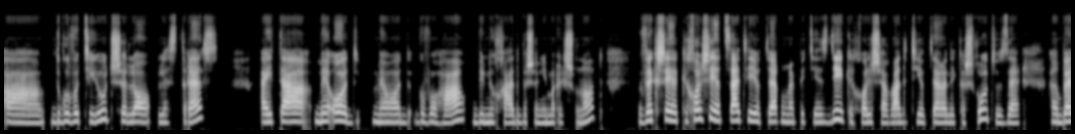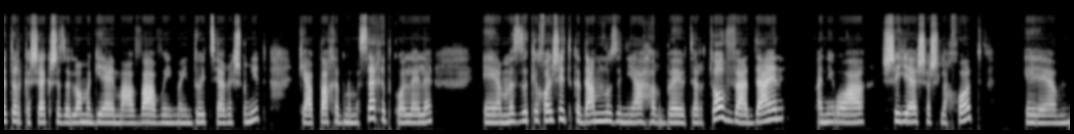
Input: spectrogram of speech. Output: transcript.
התגובתיות שלו לסטרס הייתה מאוד מאוד גבוהה, במיוחד בשנים הראשונות. וככל שיצאתי יותר מ-PTSD, ככל שעבדתי יותר על היקשרות, וזה הרבה יותר קשה כשזה לא מגיע עם האהבה ועם האינטואיציה הראשונית, כי הפחד ממסך את כל אלה, אמ, אז ככל שהתקדמנו זה נהיה הרבה יותר טוב, ועדיין אני רואה שיש השלכות, אמ,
